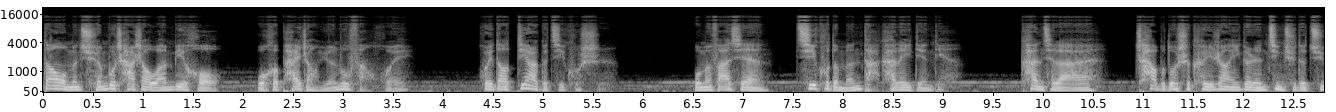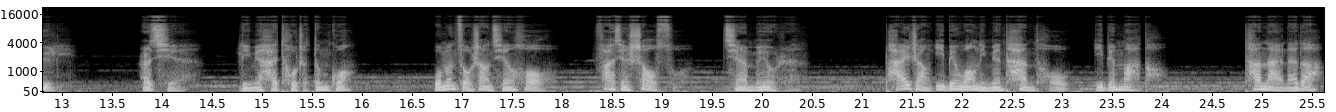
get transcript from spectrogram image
当我们全部查哨完毕后，我和排长原路返回。回到第二个机库时，我们发现机库的门打开了一点点，看起来差不多是可以让一个人进去的距离，而且里面还透着灯光。我们走上前后，发现哨所竟然没有人。排长一边往里面探头，一边骂道：“他奶奶的，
